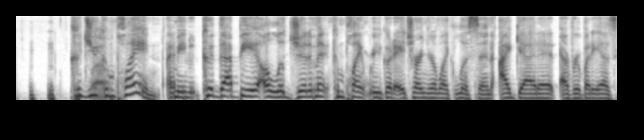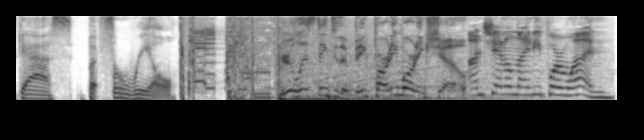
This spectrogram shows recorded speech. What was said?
could you complain? I mean, could that be a legitimate complaint where you go to HR and you're like, listen, I get it. Everybody has gas, but for real. You're listening to the Big Party Morning Show on Channel 94.1.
